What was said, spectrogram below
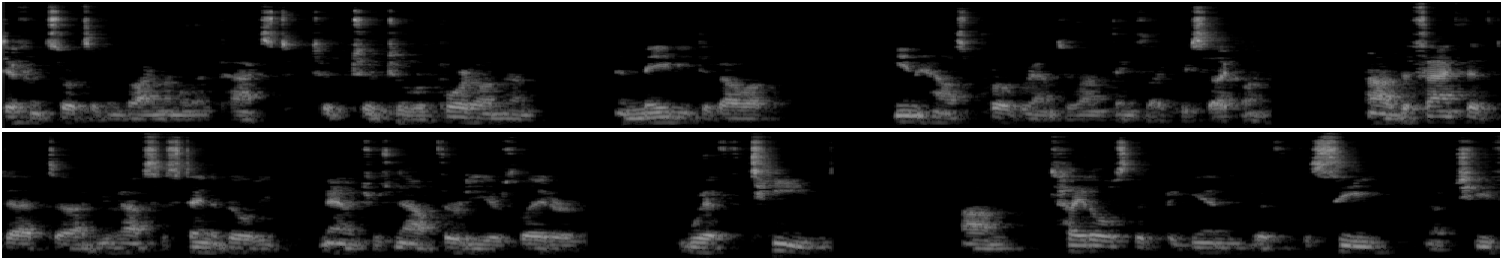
different sorts of environmental impacts to, to, to report on them and maybe develop in-house programs around things like recycling. Uh, the fact that that uh, you have sustainability managers now, 30 years later, with teams, um, titles that begin with the C, you know, Chief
